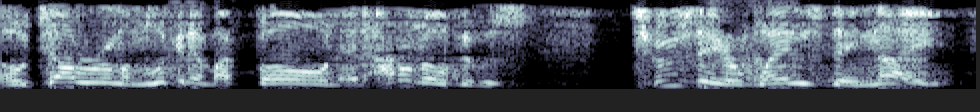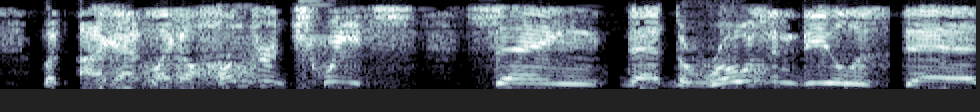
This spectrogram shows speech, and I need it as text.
hotel room. I'm looking at my phone, and I don't know if it was Tuesday or Wednesday night, but I got like a hundred tweets saying that the Rosen deal is dead,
